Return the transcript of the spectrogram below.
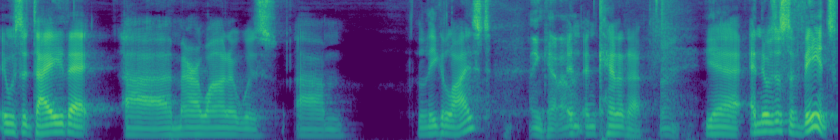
it was the day that uh, marijuana was um, legalized In Canada. in, in Canada. Yeah, and there was this event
